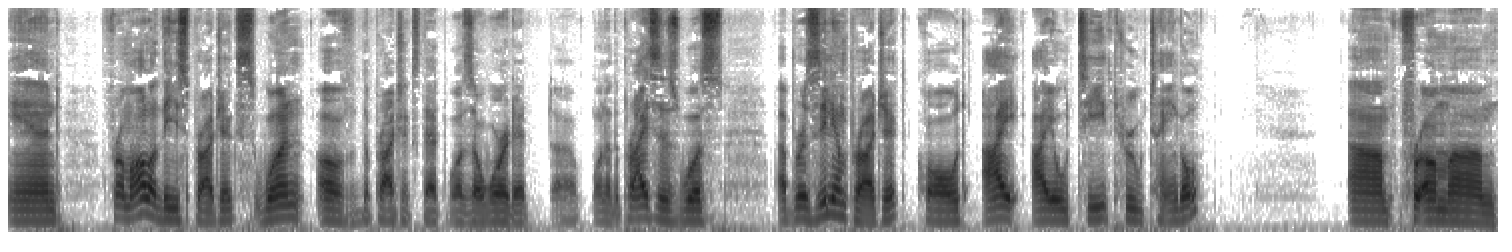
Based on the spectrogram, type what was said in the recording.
And from all of these projects, one of the projects that was awarded uh, one of the prizes was a Brazilian project called IIoT through Tango um, from um,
